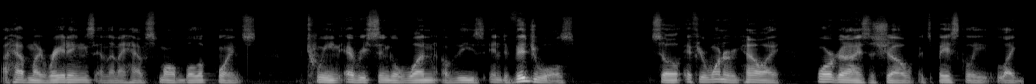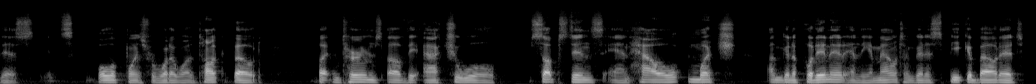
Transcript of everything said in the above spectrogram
I have my ratings, and then I have small bullet points between every single one of these individuals. So if you're wondering how I organize the show, it's basically like this it's bullet points for what I want to talk about. But in terms of the actual substance and how much I'm going to put in it and the amount I'm going to speak about it,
